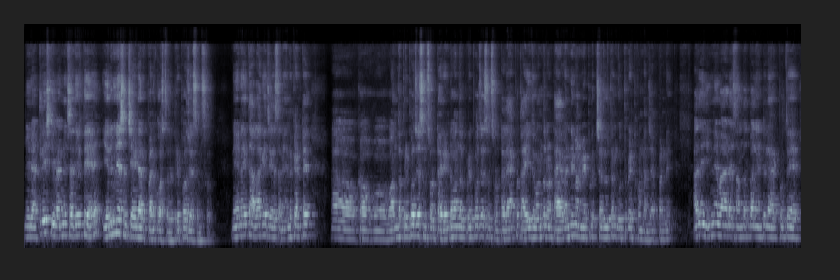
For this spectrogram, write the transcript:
మీరు అట్లీస్ట్ ఇవన్నీ చదివితే ఎలిమినేషన్ చేయడానికి పనికి వస్తుంది ప్రిపోజేషన్స్. నేనైతే అలాగే చేశాను. ఎందుకంటే ఒక వంద ప్రిపోజేషన్స్ ఉంటాయి రెండు వందల ప్రిపోజేషన్స్ ఉంటాయి లేకపోతే ఐదు వందలు ఉంటాయి. అవన్నీ మనం ఎప్పుడు చదువుతాం గుర్తుపెట్టుకుంటాం చెప్పండి. అదే ఇన్ని వాడే సందర్భాలు ఏంటి? లేకపోతే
